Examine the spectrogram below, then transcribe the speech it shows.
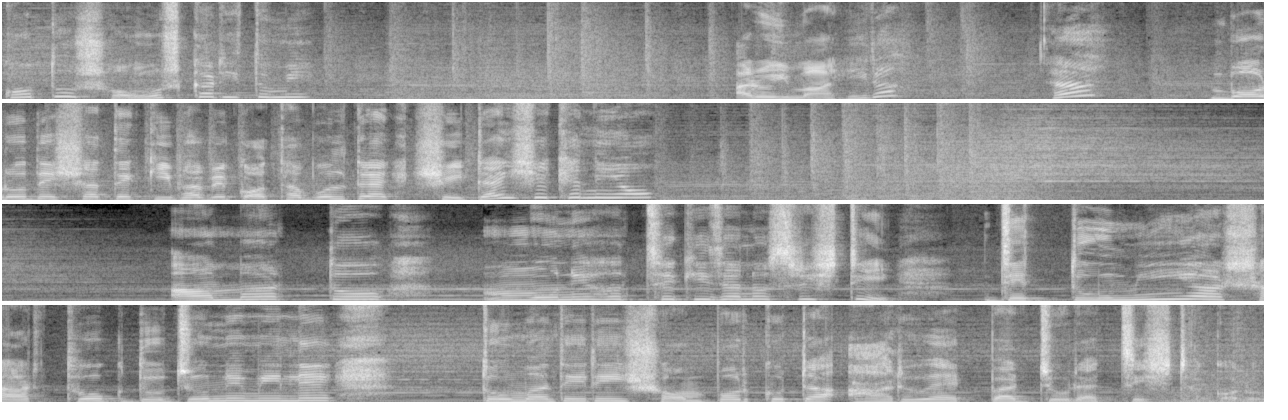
কত সংস্কারী তুমি। আর ওই মাহিরা হ্যাঁ? বড়দের সাথে কীভাবে কথা বলতে সেটাই শিখে নিও। আমার তো মনে হচ্ছে কি যেন সৃষ্টি, যে তুমি আর সার্থক দুজনে মিলে তোমাদের এই সম্পর্কটা আরও একবার জোড়ার চেষ্টা করো।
